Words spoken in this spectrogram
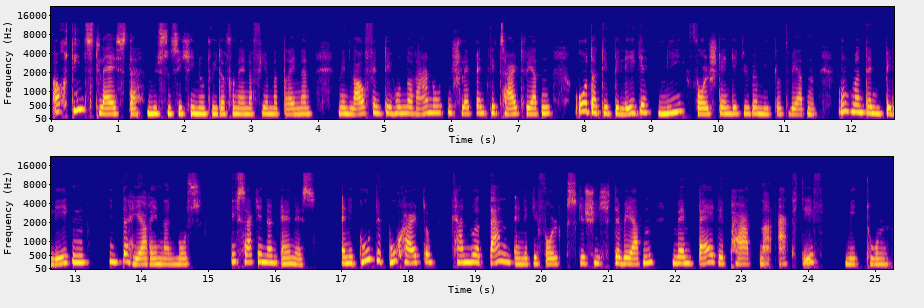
Auch Dienstleister müssen sich hin und wieder von einer Firma trennen, wenn laufende Honorarnoten schleppend gezahlt werden oder die Belege nie vollständig übermittelt werden und man den Belegen hinterherrennen muss. Ich sage Ihnen eines, eine gute Buchhaltung kann nur dann eine Gefolgsgeschichte werden, wenn beide Partner aktiv mittun.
